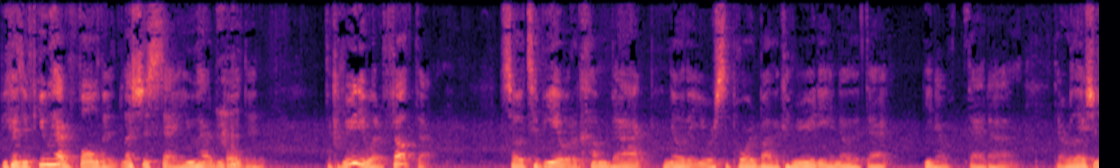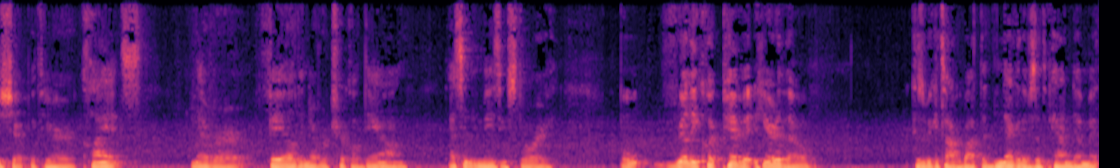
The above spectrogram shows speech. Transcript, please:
Because if you had folded, let's just say you had folded, the community would have felt that. So to be able to come back, know that you were supported by the community, and know that that you know that uh, that relationship with your clients never failed and never trickled down that's an amazing story. But really quick pivot here, though, because we could talk about the negatives of the pandemic.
